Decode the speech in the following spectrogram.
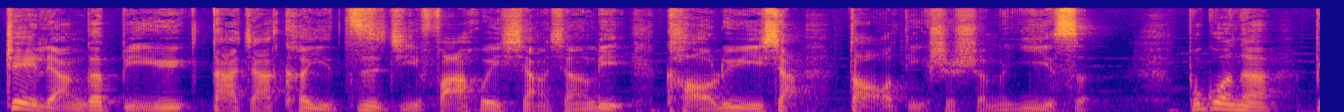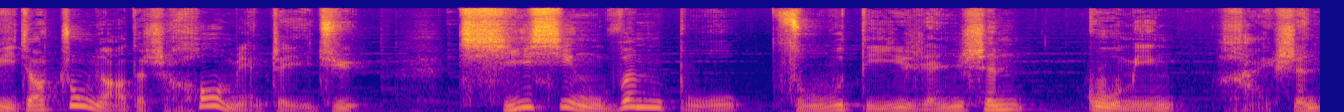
这两个比喻大家可以自己发挥想象力，考虑一下到底是什么意思。不过呢，比较重要的是后面这一句：“其性温补，足敌人参，故名海参。”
